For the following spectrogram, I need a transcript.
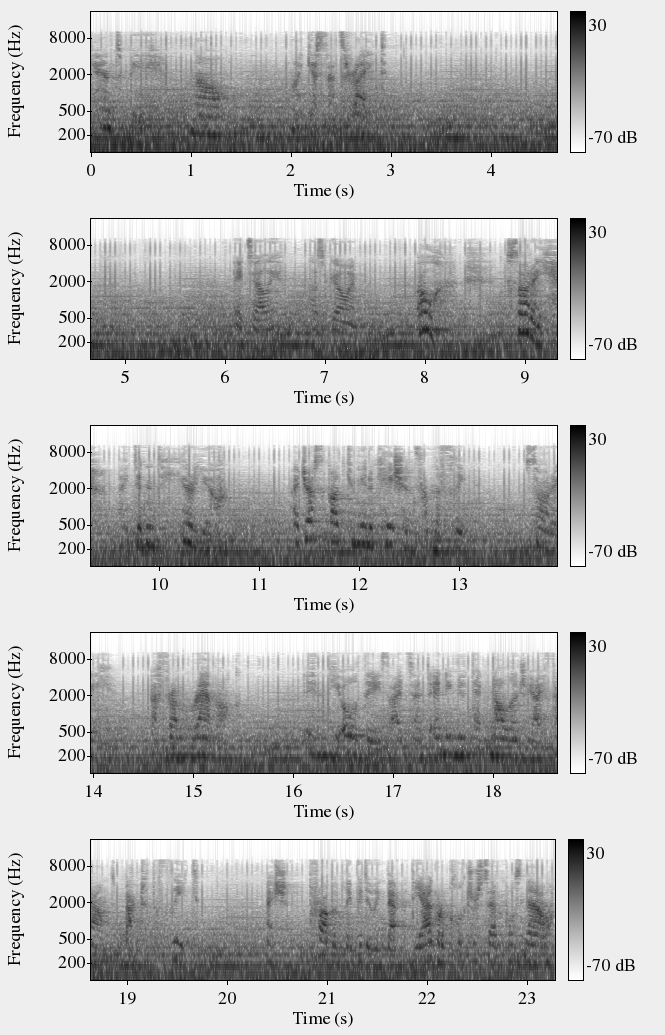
Can't be. No. I guess that's right. Hey, Tali. How's it going? Oh, sorry. I didn't hear you. I just got communication from the fleet. Sorry. Uh, from Rannoch. In the old days, I'd sent any new technology I found back to the fleet. I should probably be doing that with the agriculture samples now.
